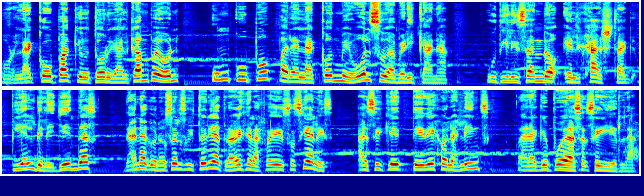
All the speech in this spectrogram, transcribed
por la copa que otorga al campeón un cupo para la Conmebol Sudamericana. Utilizando el hashtag Piel de Leyendas, dan a conocer su historia a través de las redes sociales, así que te dejo los links para que puedas seguirla.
